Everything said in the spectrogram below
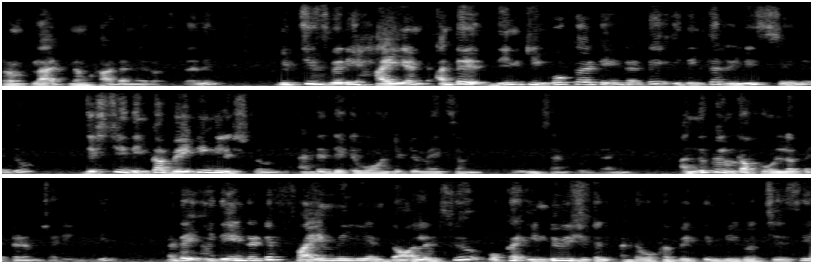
ట్రంప్ ప్లాటినం కార్డ్ అనేది వస్తుంది. Which is very high and అంటే దీనికి ఇంకొకటి ఏంటంటే ఇది ఇంకా రిలీజ్ చేయలేదు. జస్ట్ ఇది ఇంకా వెయిటింగ్ లిస్ట్లో ఉంది. అంటే they wanted to make some rules అనుకుంటాను అందుకు ఇంకా హోల్డ్లో పెట్టడం జరిగింది. అంటే ఇదేంటంటే ఫైవ్ మిలియన్ డాలర్స్ ఒక ఇండివిజువల్ అంటే ఒక వ్యక్తి మీరు వచ్చేసి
